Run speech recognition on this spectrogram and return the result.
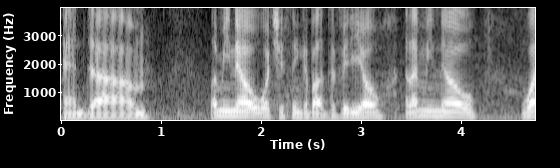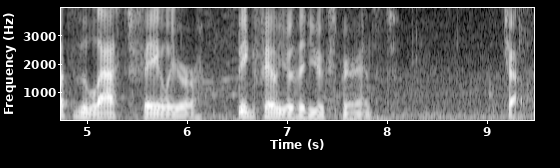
And um, let me know what you think about the video. And let me know what's the last failure, big failure that you experienced. Ciao.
